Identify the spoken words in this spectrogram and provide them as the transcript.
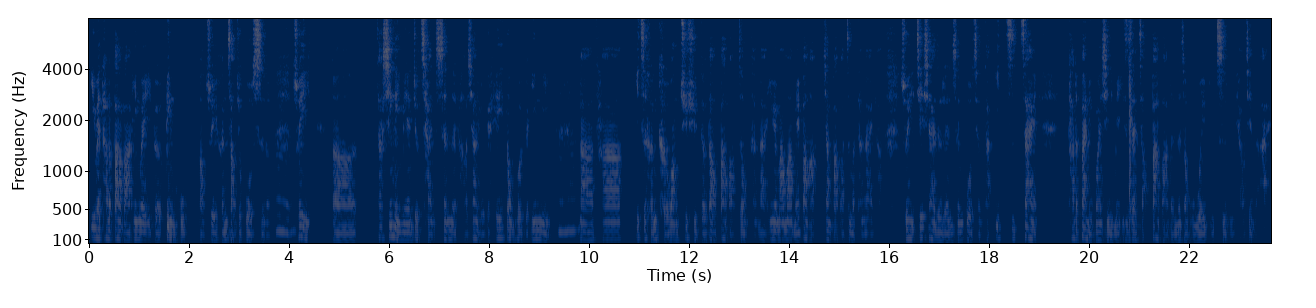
因为他的爸爸因为一个病故啊，所以很早就过世了。嗯，所以呃，他心里面就产生了好像有一个黑洞或者一个阴影。嗯，那他一直很渴望继续得到爸爸这种疼爱，因为妈妈没办法像爸爸这么疼爱他，所以接下来的人生过程，他一直在。他的伴侣关系里面一直在找爸爸的那种无微不至、无条件的爱，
